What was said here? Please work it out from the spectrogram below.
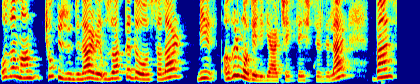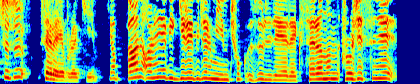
o zaman çok üzüldüler ve uzakta da olsalar bir ahır modeli gerçekleştirdiler. Ben sözü Sera'ya bırakayım. Ya ben araya bir girebilir miyim çok özür dileyerek? Sera'nın projesini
